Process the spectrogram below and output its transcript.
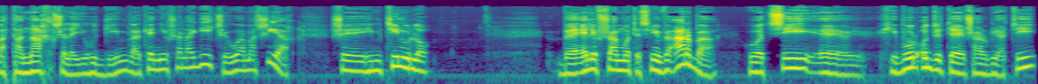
בתנ"ך של היהודים, ועל כן אי אפשר להגיד שהוא המשיח שהמתינו לו. ב-1924 הוא הוציא אה, חיבור עוד יותר שערורייתי,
